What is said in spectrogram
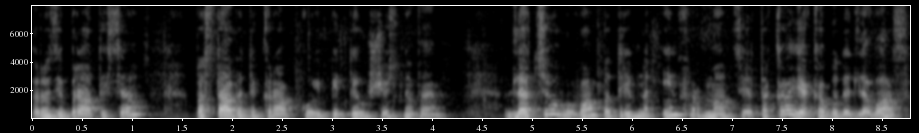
розібратися, поставити крапку і піти у щось нове. Для цього вам потрібна інформація, така, яка буде для вас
